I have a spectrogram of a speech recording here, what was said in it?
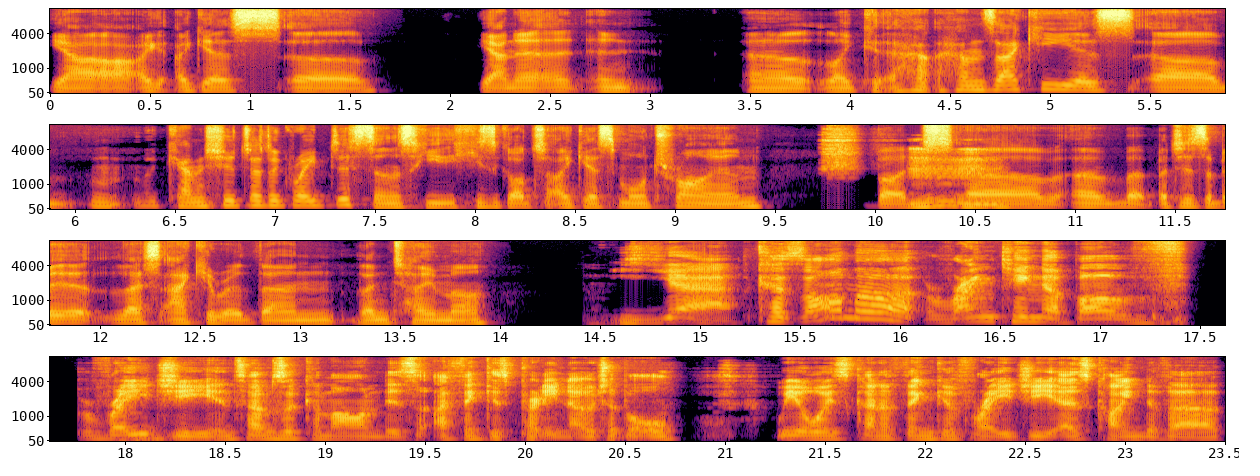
yeah, I, I guess, uh, yeah, and, and uh, like Ha- Hanzaki is uh, can shoot at a great distance. He he's got, I guess, more Trion, but Mm. uh, uh, but but is a bit less accurate than than Toma. Yeah, Kazama ranking above Reiji in terms of command is, I think, is pretty notable. We always kind of think of Reiji as kind of a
